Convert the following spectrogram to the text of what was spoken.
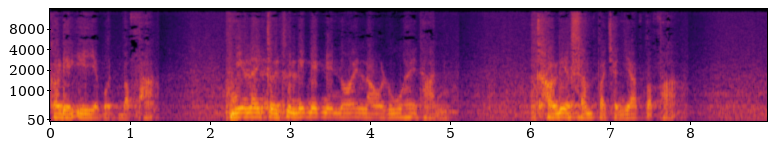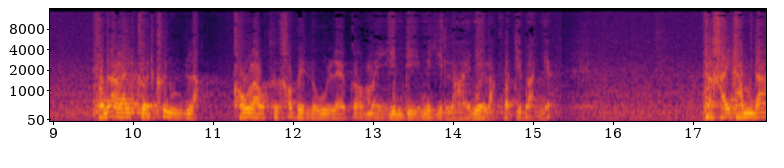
เขาเรียกอิริยาบถบัพพะมีอะไรเกิดขึ้นเล็กๆน้อยๆเรารู้ให้ทันเขาเรียกสัมปชัญญะปัพพะเพราะนั้นอะไรเกิดขึ้นหลักของเราคือเข้าไปรู้แล้วก็ไม่ยินดีไม่ยินร้ายนี่หลักปฏิบัติเนี่ยถ้าใครทำได้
